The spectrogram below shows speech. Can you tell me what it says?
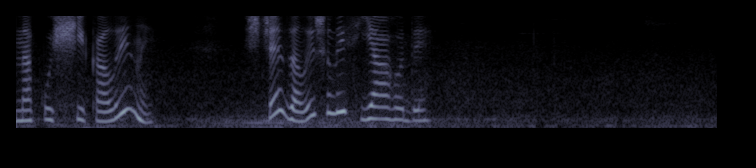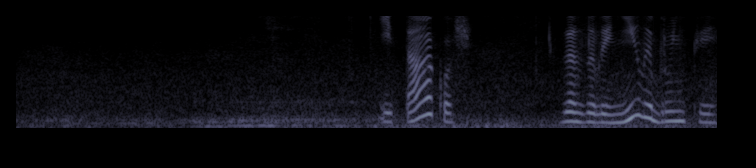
На кущі калини ще залишились ягоди. І також зазеленіли бруньки.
